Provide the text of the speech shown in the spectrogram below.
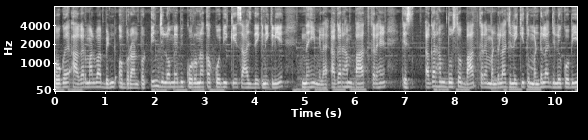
हो गए आगरमालवा, भिंड और बुरहानपुर। इन ज़िलों में भी कोरोना का कोई भी केस आज देखने के लिए नहीं मिला है। अगर हम बात करें इस, अगर हम दोस्तों बात करें मंडला ज़िले की तो मंडला ज़िले को भी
